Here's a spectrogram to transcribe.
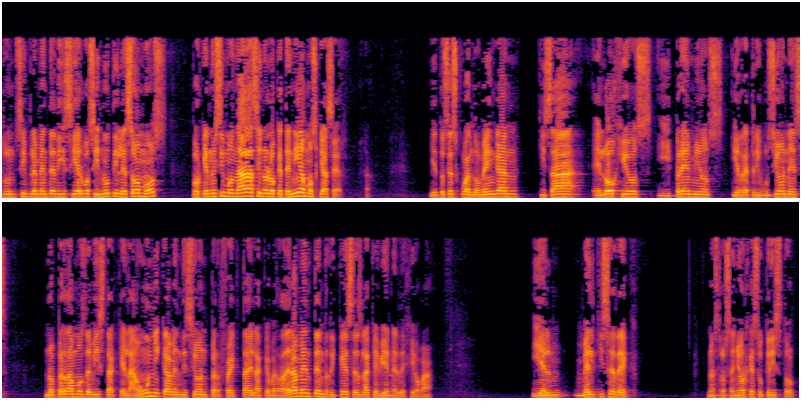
tú simplemente di siervos inútiles somos, porque no hicimos nada sino lo que teníamos que hacer. Y entonces cuando vengan quizá elogios y premios y retribuciones, no perdamos de vista que la única bendición perfecta y la que verdaderamente enriquece es la que viene de Jehová. Y el Melquisedec, nuestro Señor Jesucristo,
